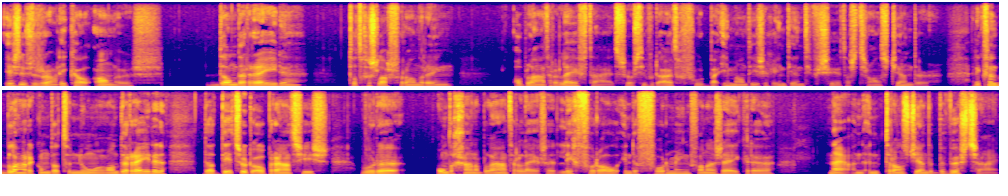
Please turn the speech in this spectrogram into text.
is dus radicaal anders dan de reden tot geslachtsverandering op latere leeftijd, zoals die wordt uitgevoerd bij iemand die zich identificeert als transgender. En ik vind het belangrijk om dat te noemen, want de reden dat dit soort operaties worden ondergaan op latere leeftijd ligt vooral in de vorming van een zekere, nou ja, een, een transgender bewustzijn.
